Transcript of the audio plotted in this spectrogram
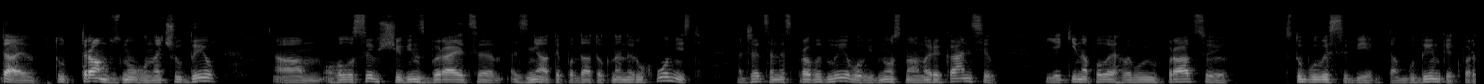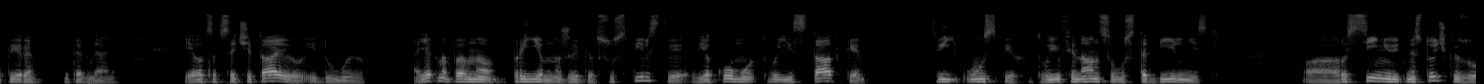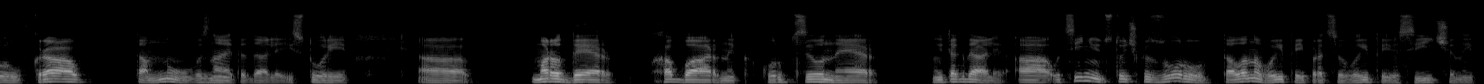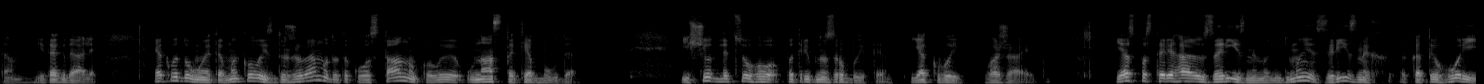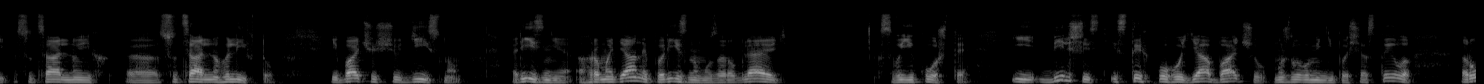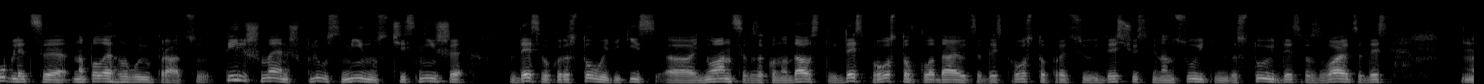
Вітаю. Тут Трамп знову начудив, оголосив, що він збирається зняти податок на нерухомість, адже це несправедливо відносно американців, які наполегливою працею здобули собі там будинки, квартири і так далі. Я оце все читаю і думаю, а як, напевно, приємно жити в суспільстві, в якому твої статки, твій успіх, твою фінансову стабільність розцінюють не з точки зору вкрав, там, ну, ви знаєте далі історії, мародер, хабарник, корупціонер, ну і так далі. А оцінюють з точки зору талановитий, працьовитий, освічений там, і так далі. Як ви думаєте, ми колись доживемо до такого стану, коли у нас таке буде? І що для цього потрібно зробити, як ви вважаєте? Я спостерігаю за різними людьми з різних категорій соціальної, е, соціального ліфту. І бачу, що дійсно різні громадяни по-різному заробляють свої кошти. І більшість із тих, кого я бачу, можливо, мені пощастило, роблять це наполегливою працею. Більш-менш, плюс-мінус, чесніше, десь використовують якісь е, нюанси в законодавстві, десь просто вкладаються, десь просто працюють, десь щось фінансують, інвестують, десь розвиваються, десь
